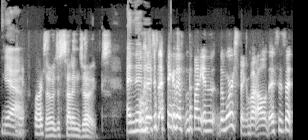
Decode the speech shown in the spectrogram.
Yeah, Yeah, of course. They were just selling jokes. And then Well, I just I think the the funny and the worst thing about all of this is that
